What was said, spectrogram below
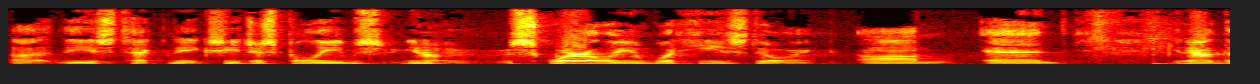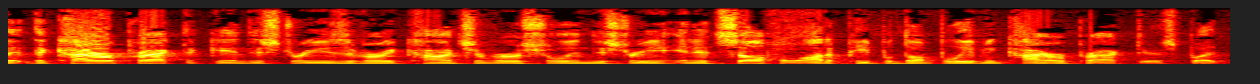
uh, these techniques. He just believes, you know, squarely in what he's doing. Um, and, you know, the, the chiropractic industry is a very controversial industry in itself. A lot of people don't believe in chiropractors, but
